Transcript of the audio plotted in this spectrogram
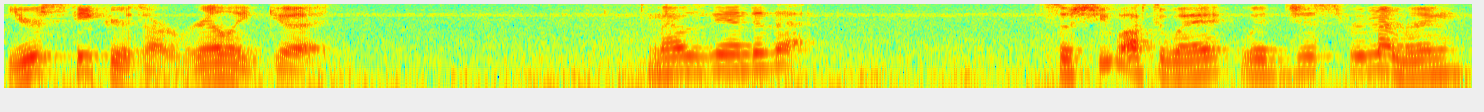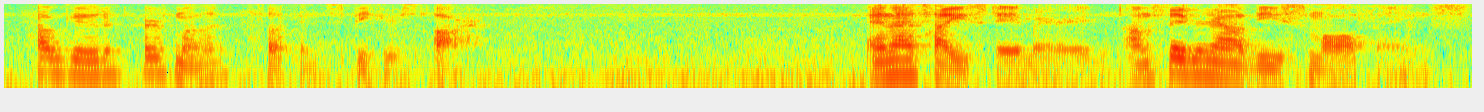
Your speakers are really good. And that was the end of that. So she walked away with just remembering how good her motherfucking speakers are. And that's how you stay married. I'm figuring out these small things.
